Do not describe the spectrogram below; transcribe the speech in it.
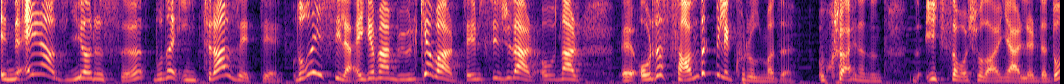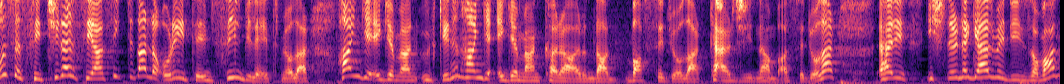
en az yarısı buna itiraz etti. Dolayısıyla egemen bir ülke var, temsilciler onlar e, orada sandık bile kurulmadı. Ukrayna'nın iç savaş olan yerlerinde. Dolayısıyla seçilen siyasi iktidarla orayı temsil bile etmiyorlar. Hangi egemen ülkenin hangi egemen kararından bahsediyorlar, tercihinden bahsediyorlar. Yani işlerine gelmediği zaman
